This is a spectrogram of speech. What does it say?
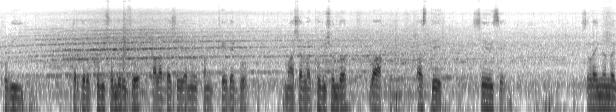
খুবই তরকারি খুবই সুন্দর হয়েছে। কালারটা সেই আমি এখন খেয়ে দেখব। মাশাল্লাহ খুবই সুন্দর। বাহ, অস্থির। সে হয়েছে। সাল্লাহ ইমরান ভাই,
